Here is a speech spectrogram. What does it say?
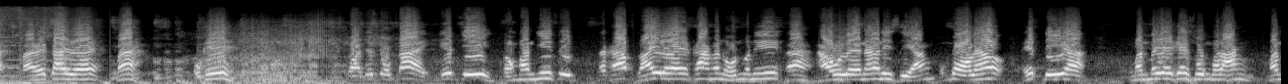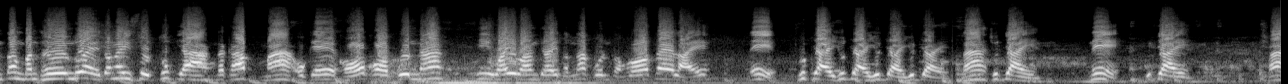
ะมาใกล้ๆเลย มา โอเค กว่าจะจบได้ SG 2020 นะครับไลฟ์เลยข้างถนนวันนี้อะเอาเลยนะนี่เสียง ผมบอกแล้ว SD อะมันไม่ใช่แค่ทรงพลัง มันต้องบันเทิงด้วย ต้องให้สุดทุกอย่างนะครับ มาโอเค ขอขอบคุณนะ ที่ไว้วางใจสำนักคนสองล้อแท้ไหล นี่ ชุดใหญ่ ชุดใหญ่ ชุดใหญ่ ชุดใหญ่นะ ชุดใหญ่ นี่ชุดใหญ่ มา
